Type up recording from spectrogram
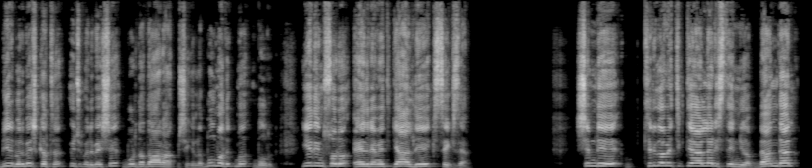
1 bölü 5 katı 3 bölü 5'i burada daha rahat bir şekilde bulmadık mı? Bulduk. 7. soru Edremit geldik 8'e. Şimdi trigonometrik değerler isteniyor. Benden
